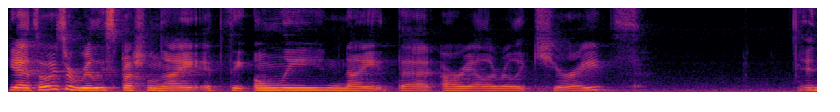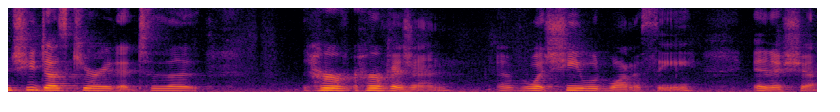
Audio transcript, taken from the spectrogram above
yeah, it's always a really special night. It's the only night that Ariellah really curates, and she does curate it to the her her vision of what she would want to see in a show.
